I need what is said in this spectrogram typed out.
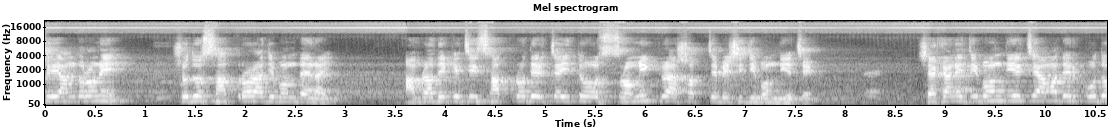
সেই আন্দোলনে শুধু ছাত্ররা জীবন দেয় নাই। আমরা দেখেছি ছাত্রদের চাইতেও শ্রমিকরা সবচেয়ে বেশি জীবন দিয়েছে। সেখানে জীবন দিয়েছে আমাদের ক্ষুদ্র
